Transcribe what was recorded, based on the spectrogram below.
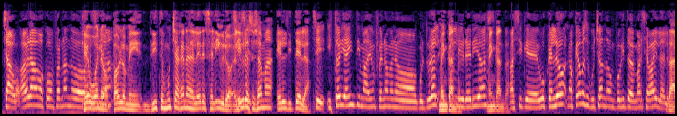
Chau, hablábamos con Fernando. Qué García. bueno, Pablo, me diste muchas ganas de leer ese libro. El Sí, libro sí. se llama El Ditela. Sí, historia íntima de un fenómeno cultural. Me encanta, en librerías. me encanta. Así que búsquenlo. Nos quedamos escuchando un poquito de Marcia Baila, ¿le Dale,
